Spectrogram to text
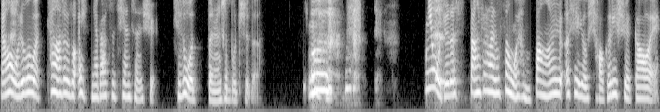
然后我就会问，看到这个说，哎，你要不要吃千层雪？其实我本人是不吃的，嗯，因为我觉得当下那个氛围很棒，而且而且有巧克力雪糕，哎，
